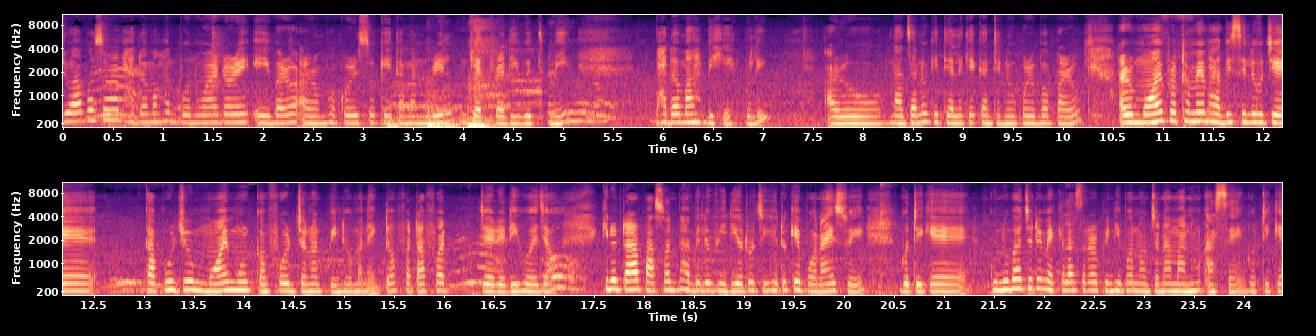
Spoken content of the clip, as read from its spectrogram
যোৱা বছৰৰ ভাদ মাহত বনোৱাৰ দৰে এইবাৰো আৰম্ভ কৰিছোঁ কেইটামান reel get ready with me ভাদ মাহ বিশেষ বুলি। আৰু নাজানো কেতিয়ালৈকে কণ্টিনিউ কৰিব পাৰোঁ। আৰু মই প্ৰথমে ভাবিছিলোঁ যে কাপোৰযোৰ মই মোৰ কমফৰ্ট জ'নত পিন্ধোঁ। মানে একদম ফটাফট যে ৰেডি হৈ যাওঁ। কিন্তু তাৰ পাছত ভাবিলোঁ ভিডিঅ'টো যিহেতুকে বনাইছোৱেই গতিকে কোনোবা যদি মেখেলা চাদৰ পিন্ধিব নজনা মানুহ আছে গতিকে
